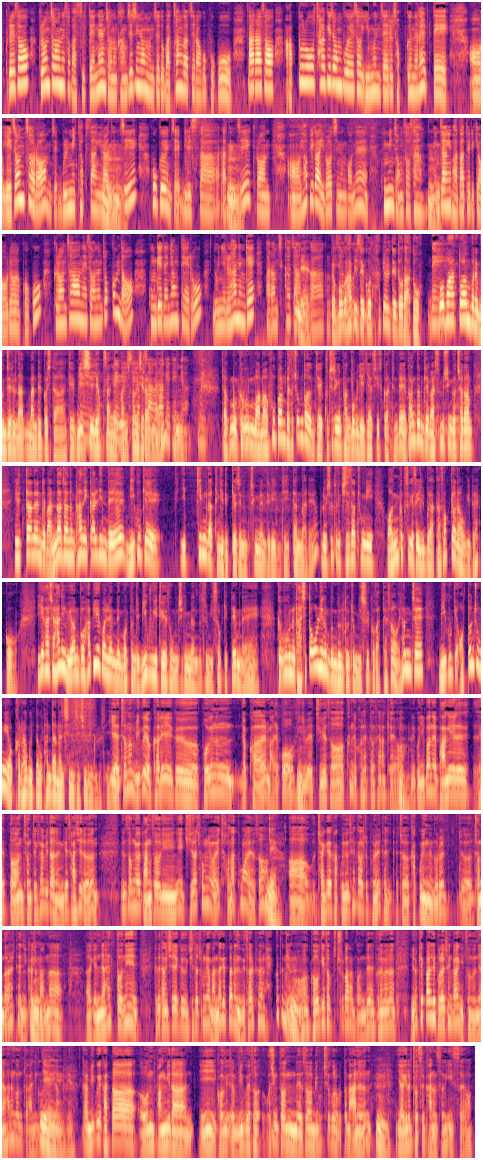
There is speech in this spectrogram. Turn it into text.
그래서 그런 차원에서 봤을 때는 저는 강제징용 문제도 마찬가지라고 보고 따라서 앞으로 차기 정부에서 이 문제를 접근을 할 때 어, 예전처럼 이제 물밑 협상이라든지 음. 혹은 이제 밀사라든지 음. 그런 어, 협의가 이루어지는 거는 국민 정서상 음. 굉장히 받아들이기 어려울 거고 그런 차원에서는 조금 더 공개된 형태로 논의를 하는 게 바람직하지 않을까 네. 그렇게 그러니까 뭐가 합의되고 있습니다. 타결되더라도 네. 또또 한 번의 문제를 나, 만들 것이다. 이렇게 밀실 네. 협상의 네, 밀실 방식이라면 하게 되면. 음. 네. 자, 그러면 그 부분 아마 후반부에서 좀 더 이제 구체적인 방법을 얘기할 수 있을 것 같은데 방금 이제 말씀 주신 것처럼 일단은 이제 만나자는 판이 깔린 데에 미국의 입김 같은 게 느껴지는 측면들이 이제 있단 말이에요. 그리고 실제로 기시다 총리 언급 속에서 일부 약간 섞여 나오기도 했고 이게 사실 한일 위안부 합의에 관련된 것도 이제 미국이 뒤에서 움직인 면도 좀 있었기 때문에 그 부분을 다시 떠올리는 분들도 좀 있을 것 같아서 현재 미국이 어떤 종류의 역할을 하고 있다고 판단하시는지 최준구 교수님. 예, 저는 미국의 역할이 그 보이는 역할 말고 음. 이외 뒤에서 큰 역할을 했다고 생각해요. 음. 그리고 이번에 방일했던 정책 협의라는 게 사실은 윤석열 당선인이 기시다 총리와의 전화 통화에서 네. 아 자기가 갖고 있는 생각을 좀 보낼 테니까 저 갖고 있는 거를 저 전달할 테니까 좀 음. 만나. 겠냐 했더니 그때 당시에 그 기다 총리가 만나겠다는 의사를 표현했거든요. 음. 거기서부터 출발한 건데 그러면은 이렇게 빨리 보낼 생각이 있었느냐 하는 건 좀 아닌 것 같아요. 예, 예, 예. 그러니까 미국에 갔다 온 방미단이 거기 미국에서 워싱턴에서 미국 측으로부터 많은 음. 이야기를 듣을 가능성이 있어요.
